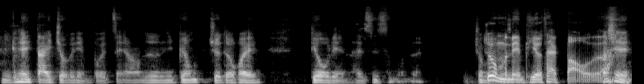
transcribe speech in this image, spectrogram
你可以待久一点不会怎样，就是你不用觉得会丢脸还是什么的。就，就我们脸皮又太薄了，而且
